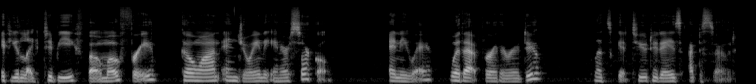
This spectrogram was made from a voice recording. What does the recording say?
if you'd like to be FOMO free, go on and join the inner circle. Anyway, without further ado, let's get to today's episode.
